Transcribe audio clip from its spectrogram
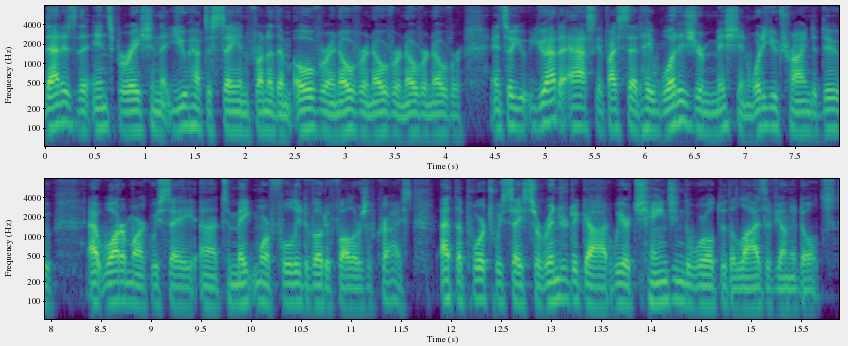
that is the inspiration that you have to say in front of them over and over and over and over and over. And so you, you had to ask if I said, hey, what is your mission? What are you trying to do? At Watermark, we say uh, to make more fully devoted followers of Christ. At the porch, we say surrender to God. We are changing the world through the lives of young adults.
